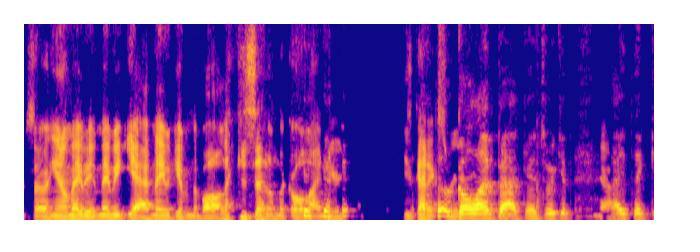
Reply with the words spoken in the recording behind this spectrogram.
So you know, maybe maybe yeah, maybe give him the ball like you said on the goal line here. He's got experience. goal line package. We can. Yeah. I think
